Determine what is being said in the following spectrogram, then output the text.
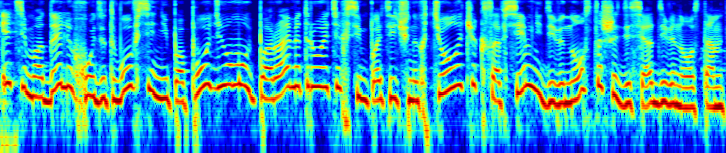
Эти модели ходят вовсе не по подиуму, и параметры этих симпатичных телочек совсем не 90-60-90.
